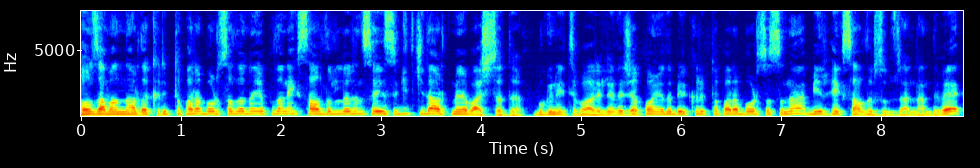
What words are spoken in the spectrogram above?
Son zamanlarda kripto para borsalarına yapılan hack saldırıların sayısı gitgide artmaya başladı. Bugün itibariyle de Japonya'da bir kripto para borsasına bir hack saldırısı düzenlendi ve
